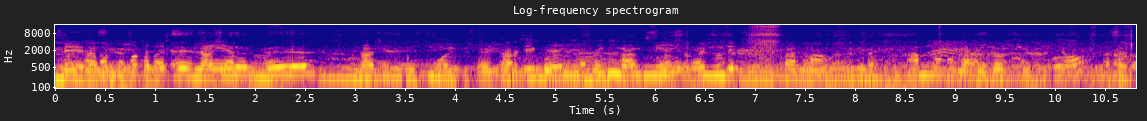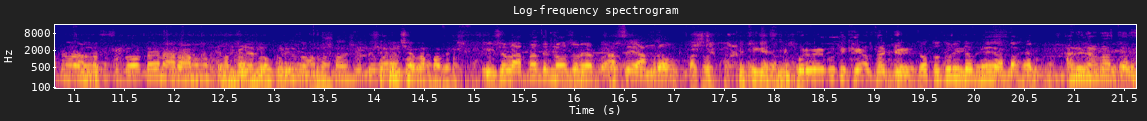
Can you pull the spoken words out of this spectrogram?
মেয়ে স্ত্রী আর এই ইনশাল্লাহ আপনাদের নজর আছে আমরাও ঠিক আছে। পরিবারের প্রতি খেয়াল থাকবে। যতদূরই তো হ্যাঁ আমি নামাজ পড়ব।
